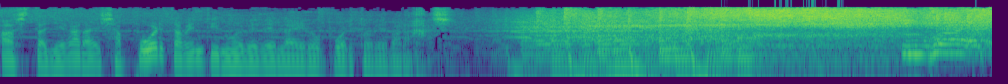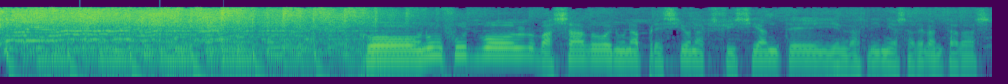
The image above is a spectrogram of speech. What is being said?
hasta llegar a esa puerta 29 del aeropuerto de Barajas. Con un fútbol basado en una presión asfixiante y en las líneas adelantadas,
